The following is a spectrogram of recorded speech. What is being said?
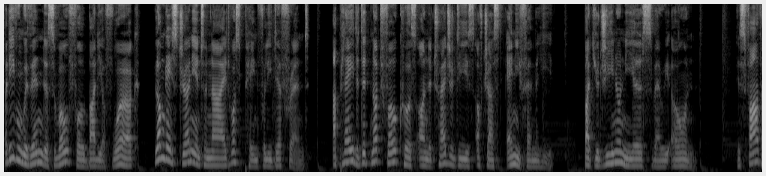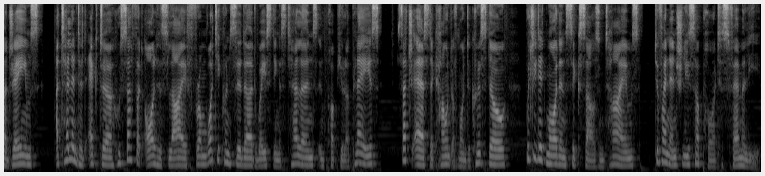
But even within this woeful body of work, Long Day's Journey into Night was painfully different. A play that did not focus on the tragedies of just any family, but Eugene O'Neill's very own. His father James, a talented actor who suffered all his life from what he considered wasting his talents in popular plays, such as The Count of Monte Cristo, which he did more than 6,000 times to financially support his family.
